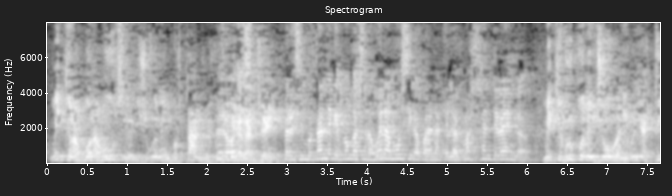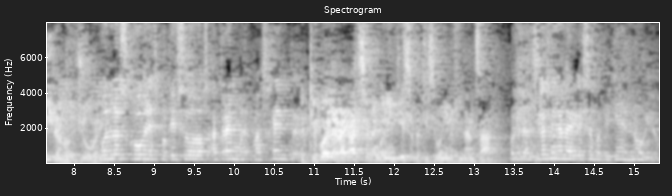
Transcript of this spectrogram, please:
Metti una buona musica, dici quello è importante per Pero viene la es, gente. pero es importante que pongas una buena música para que la más gente venga. Metti il gruppo dei giovani, quelli attirano i giovani. Pon los jóvenes porque esos atraen mu- más gente. Perché poi le ragazze vengono in chiesa perché si vogliono fidanzare. Porque las chicas vienen a la iglesia porque quieren novio.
